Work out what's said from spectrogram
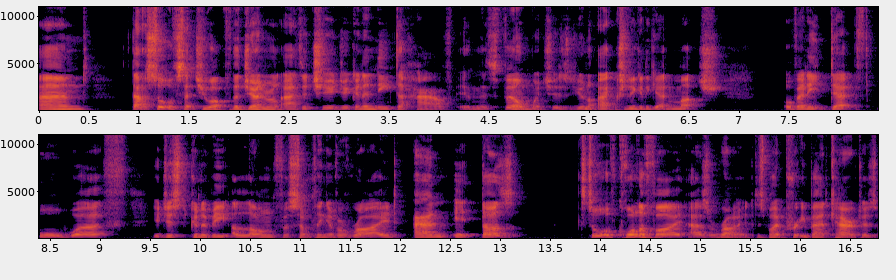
And that sort of sets you up for the general attitude you're going to need to have in this film, which is you're not actually going to get much of any depth or worth. You're just going to be along for something of a ride, and it does sort of qualify as a ride. Despite pretty bad characters,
